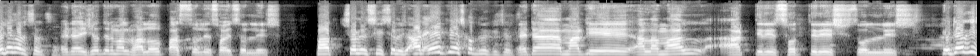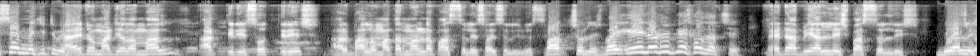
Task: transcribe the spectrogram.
এটা কত চলছে? এটা ইসদের মাল ভালো পাঁচচল্লিশ ছয়চল্লিশ। পাঁচচল্লিশ ছিচল্লিশ। আর এই পেঁয়াজ কত কি চলছে? এটা মাটি আটত্রিশ ছত্রিশ চল্লিশ। এটাও কি সেম নাকি হ্যাঁ এটা মাটি মাল আটত্রিশ ছত্রিশ। আর ভালো মাথার মালটা পাঁচচল্লিশ ছয়চল্লিশ বেশি। পাঁচচল্লিশ। ভাই এই লটের পেঁয়াজ কত যাচ্ছে? এটা বিয়াল্লিশ পাঁচচল্লিশ। বিয়াল্লিশ।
